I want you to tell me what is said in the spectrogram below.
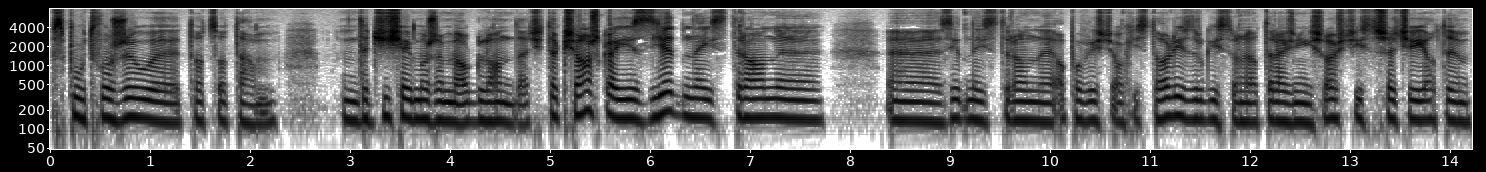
współtworzyły to, co tam do dzisiaj możemy oglądać. I ta książka jest z jednej strony e, z jednej strony opowieścią historii, z drugiej strony o teraźniejszości, z trzeciej o tym,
